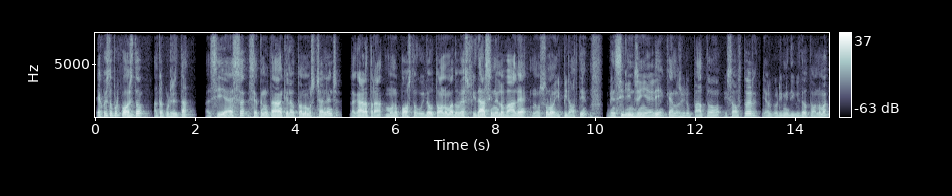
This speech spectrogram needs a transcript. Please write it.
E a questo proposito, altra curiosità, al CES si è tenuta anche l'Autonomous Challenge, la gara tra monoposto e guida autonoma dove a sfidarsi nell'ovale non sono i piloti, bensì gli ingegneri che hanno sviluppato i software, gli algoritmi di guida autonoma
